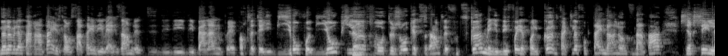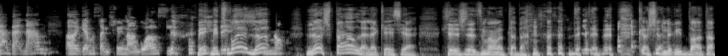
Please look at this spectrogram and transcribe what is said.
non, non, mais la parenthèse, là, on s'entend, il y a des exemples, des, des, des, bananes ou peu importe, là, t'as les bio, pas bio, puis là, faut toujours que tu rentres le foutu code, mais des fois, il n'y a pas le code. Fait que là, faut que tu ailles dans l'ordinateur chercher la banane. Ah, regarde, moi, ça me crée une angoisse, là. Mais, mais tu vois, là, là, je parle à la caissière. Que je dis, mon tabac, de cochonnerie de bâtard.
